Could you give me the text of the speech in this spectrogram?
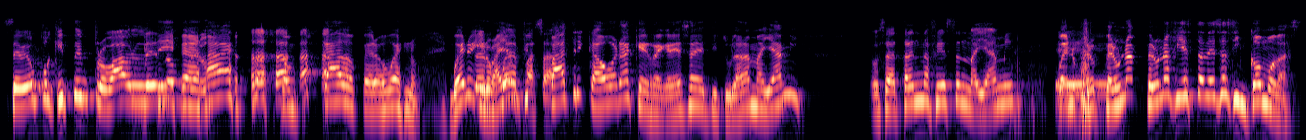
se ve un poquito improbable, ¿no? Pero... complicado, pero bueno. Bueno, y Ryan Fitzpatrick ahora que regresa de titular a Miami. O sea, traen una fiesta en Miami. Bueno, pero, pero, una, pero una fiesta de esas incómodas.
